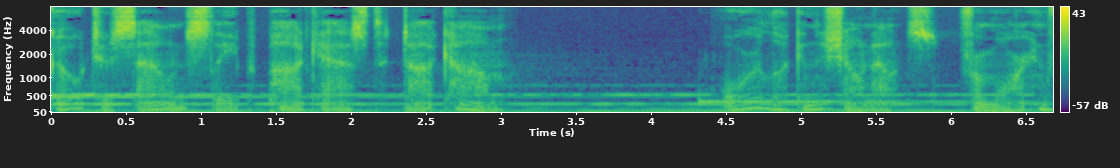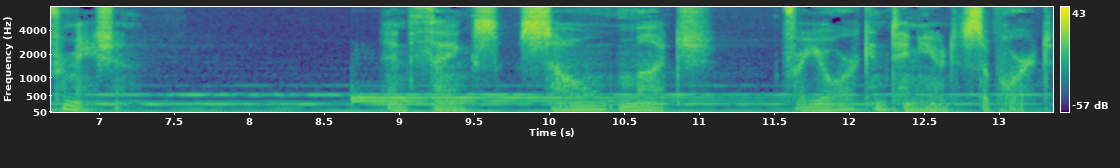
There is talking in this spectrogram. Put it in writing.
Go to soundsleeppodcast.com or look in the show notes for more information. And thanks so much for your continued support.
